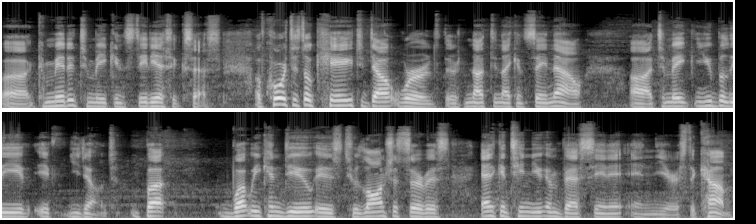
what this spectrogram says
uh, committed to making Stadia a success. Of course, it's okay to doubt words. There's nothing I can say now uh, to make you believe if you don't. But what we can do is to launch the service and continue investing in it in years to come."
